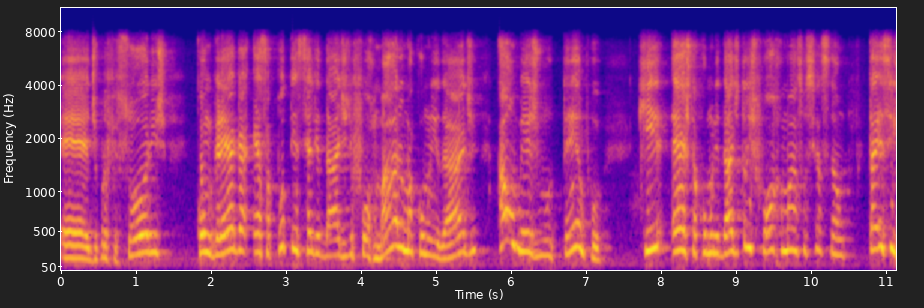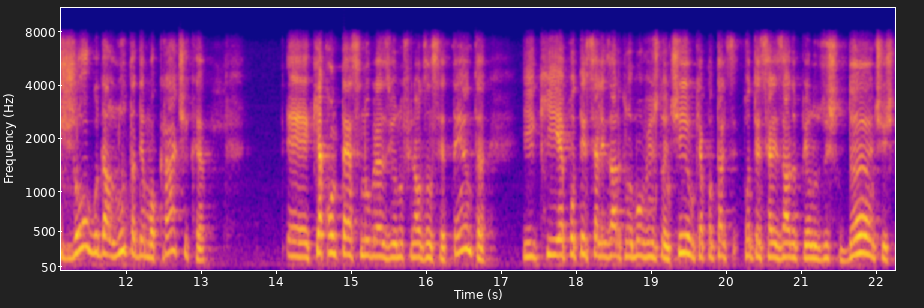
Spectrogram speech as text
é, de professores, congrega essa potencialidade de formar uma comunidade, ao mesmo tempo que esta comunidade transforma a associação. Tá esse jogo da luta democrática é, que acontece no Brasil no final dos anos 70 e que é potencializado pelo movimento estudantil, que é potencializado pelos estudantes,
